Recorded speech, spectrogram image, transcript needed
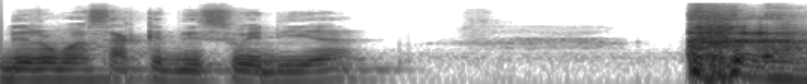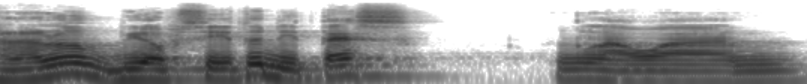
di rumah sakit di Swedia. Lalu biopsi itu dites ngelawan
